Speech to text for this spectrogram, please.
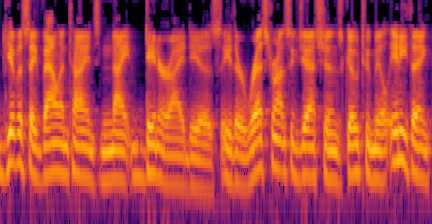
give us a Valentine's night dinner ideas, either restaurant suggestions, go to meal, anything.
